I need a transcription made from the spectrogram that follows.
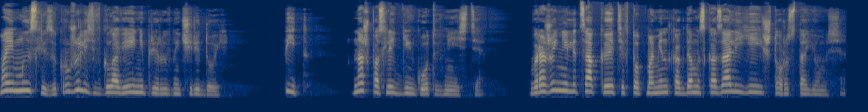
Мои мысли закружились в голове непрерывной чередой. Пит. Наш последний год вместе. Выражение лица Кэти в тот момент, когда мы сказали ей, что расстаемся.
